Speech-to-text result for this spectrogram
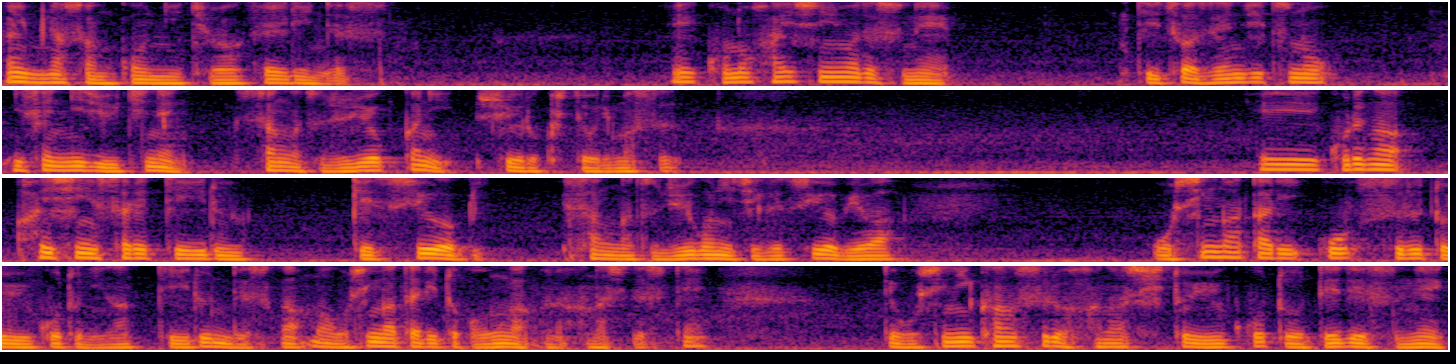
はい、皆さんこんにちは、ケイリンです。えこの配信はですね、実は前日の2021年3月14日に収録しております。えーこれが配信されている月曜日、3月15日月曜日は、推し語りをするということになっているんですが、まあ、推し語りとか音楽の話ですね。で、推しに関する話ということでですね、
